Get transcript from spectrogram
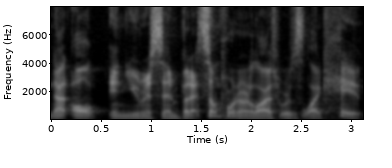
not all in unison, but at some point in our lives, we're just like, hey,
